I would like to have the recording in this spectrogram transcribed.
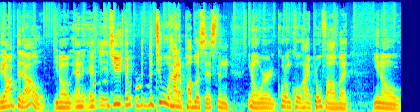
they opted out, you know, and it, it's it, the two had a publicist and you know were quote unquote high profile, but you know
